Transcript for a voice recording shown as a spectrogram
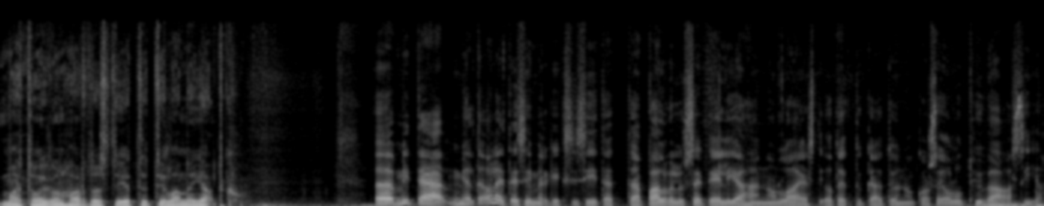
mä toivon hartaasti, että tilanne jatkuu. Mitä mieltä olet esimerkiksi siitä, että palveluseteliähän on laajasti otettu käyttöön? Onko se ollut hyvä asia?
